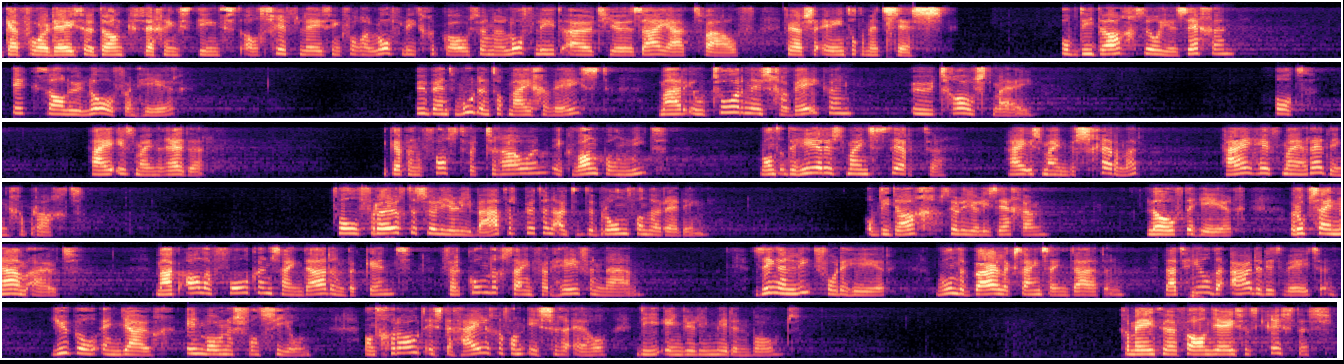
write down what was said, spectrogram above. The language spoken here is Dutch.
Ik heb voor deze dankzeggingsdienst als schriftlezing voor een loflied gekozen. Een loflied uit Jezaja 12, versen 1 tot en met 6. Op die dag zul je zeggen, ik zal u loven, Heer. U bent woedend op mij geweest, maar uw toorn is geweken, u troost mij. God, Hij is mijn redder. Ik heb een vast vertrouwen, ik wankel niet, want de Heer is mijn sterkte. Hij is mijn beschermer. Hij heeft mijn redding gebracht. Vol vreugde zullen jullie water putten uit de bron van de redding. Op die dag zullen jullie zeggen, loof de Heer, roep zijn naam uit. Maak alle volken zijn daden bekend, verkondig zijn verheven naam. Zing een lied voor de Heer, wonderbaarlijk zijn zijn daden. Laat heel de aarde dit weten. Jubel en juich, inwoners van Sion, want groot is de heilige van Israël die in jullie midden woont. Gemeente van Jezus Christus.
